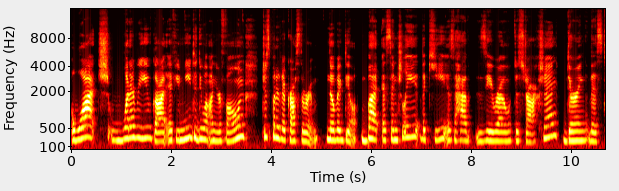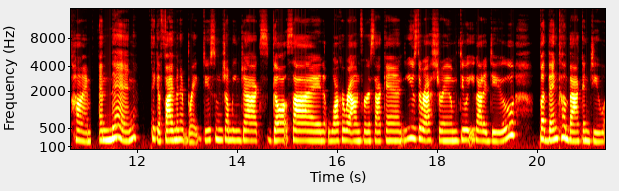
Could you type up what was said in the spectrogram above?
watch, whatever you've got. If you need to do it on your phone, just put it across the room. No big deal. But essentially, the key is to have zero distraction during this time. And then take a five minute break, do some jumping jacks, go outside, walk around for a second, use the restroom, do what you gotta do but then come back and do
